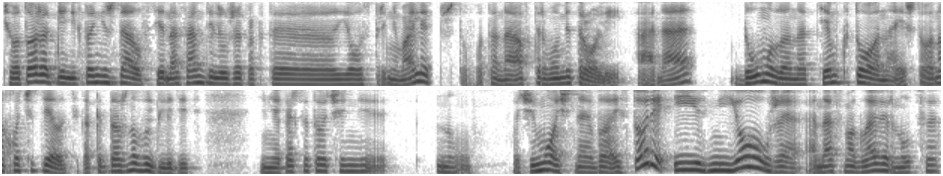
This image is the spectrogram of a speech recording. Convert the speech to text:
чего тоже от нее никто не ждал. Все на самом деле уже как-то ее воспринимали, что вот она автор мумитролей. А она думала над тем, кто она и что она хочет делать, и как это должно выглядеть. И мне кажется, это очень, ну, очень мощная была история, и из нее уже она смогла вернуться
